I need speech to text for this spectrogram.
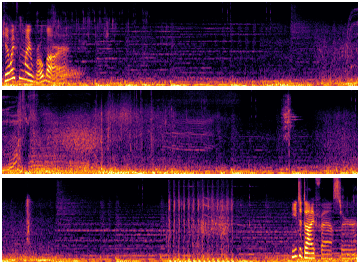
Get away from my robot. Need to die faster.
